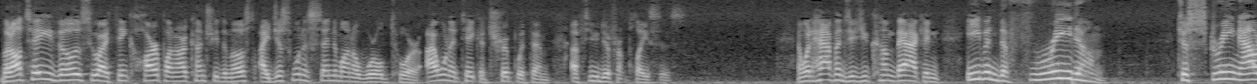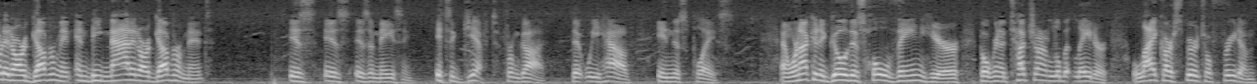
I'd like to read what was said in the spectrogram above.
But I'll tell you those who I think harp on our country the most, I just want to send them on a world tour. I want to take a trip with them a few different places. And what happens is you come back and even the freedom to scream out at our government and be mad at our government is, is, is amazing. It's a gift from God that we have in this place. And we're not going to go this whole vein here, but we're going to touch on it a little bit later. Like our spiritual freedom,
